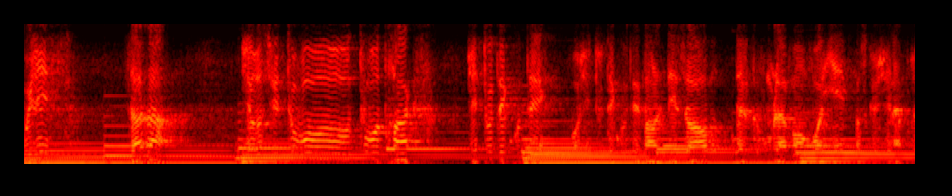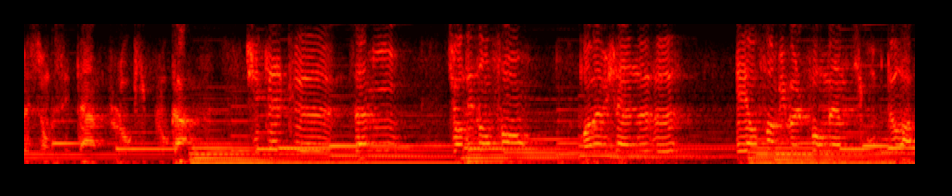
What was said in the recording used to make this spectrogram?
Willis, ça va. J'ai reçu tous vos, tous vos tracks. J'ai tout écouté. Bon, j'ai tout écouté dans le désordre, tel que vous me l'avez envoyé, parce que j'ai l'impression que c'était un plouki plouka. J'ai quelques amis qui ont des enfants. Moi-même, j'ai un neveu. Et ensemble, ils veulent former un petit groupe de rap.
